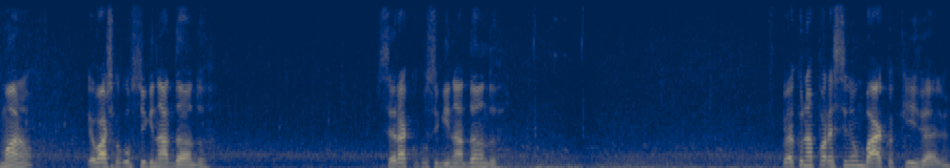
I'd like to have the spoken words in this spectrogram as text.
Mano, eu acho que eu consigo ir nadando. Será que eu consegui ir nadando? Pior que não aparece nenhum barco aqui, velho.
